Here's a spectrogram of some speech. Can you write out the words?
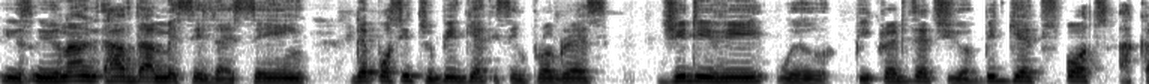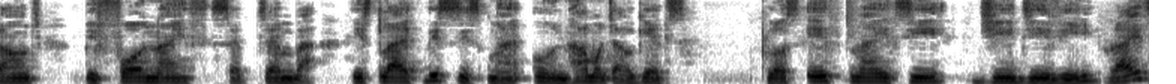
You, you now have that message that is saying deposit to BitGet is in progress. GDV will be credited to your BitGet Sports account before 9th September. It's like this is my own, how much I'll get, plus 890 GDV, right?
